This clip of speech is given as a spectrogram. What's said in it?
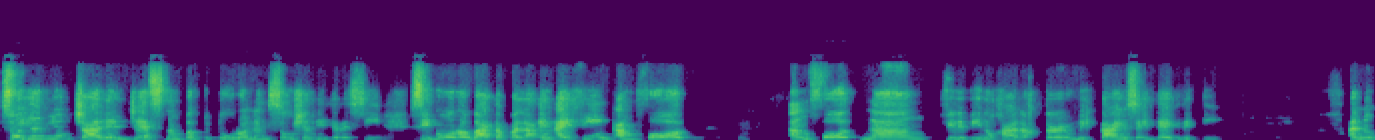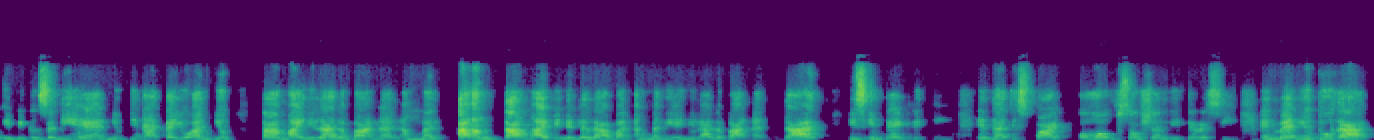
So yan yung challenges ng pagtuturo ng social literacy. Siguro bata pa lang. And I think ang fault, ang fault ng Filipino character, weak tayo sa integrity. Anong ibig kong sabihin? Yung tinatayuan, yung tama ay nilalabanan, ang, mal, ang, ang tama ay pinaglalaban, ang mali ay nilalabanan. That is integrity. And that is part of social literacy. And when you do that,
